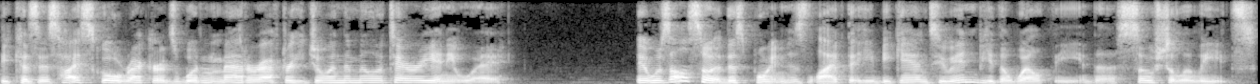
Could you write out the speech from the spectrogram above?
because his high school records wouldn't matter after he joined the military anyway. It was also at this point in his life that he began to envy the wealthy, the social elites.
